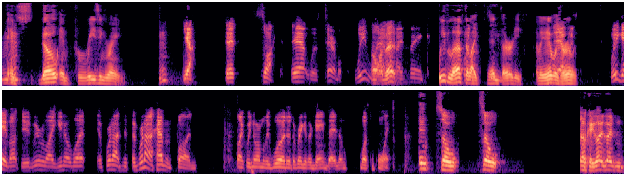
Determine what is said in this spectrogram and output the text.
Mhm. and snow and freezing rain. Yeah, it sucked. Yeah, it was terrible. We Oh, I left, bet. I think. We left at like 10:30. I mean, it was Yeah, early. we gave up, dude. We were like, you know what? If we're not if we're not having fun like we normally would at a regular game day, then what's the point? and So, so, okay, go ahead, go ahead and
